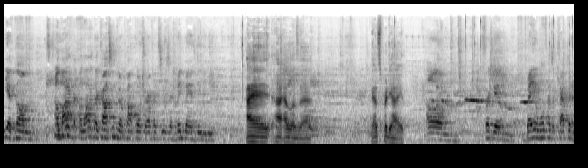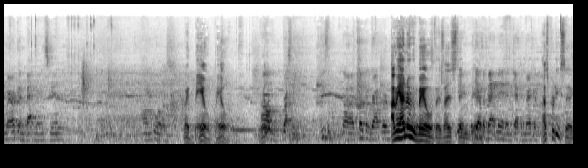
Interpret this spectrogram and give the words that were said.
Yeah, um, a lot of a lot of their costumes are pop culture references and Big Band's DDD. I, I I love that. That's pretty hype. Um, freaking Beowulf has a Captain America and Batman skin. Um, who else? Wait, Bale, Bale. Really? Um, wrestling. He's the uh, token grappler. I mean, I know who Beowulf is. I just Yeah, didn't. but he has Yeah. a Batman and Captain America. That's pretty sick.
